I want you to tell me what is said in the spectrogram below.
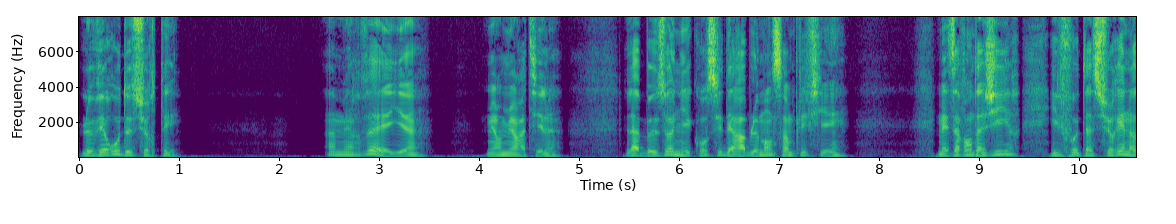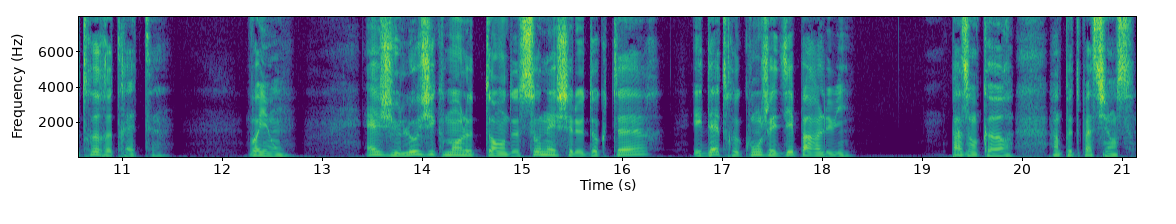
le verrou de sûreté. À merveille, murmura-t-il. La besogne est considérablement simplifiée. Mais avant d'agir, il faut assurer notre retraite. Voyons, ai-je eu logiquement le temps de sonner chez le docteur et d'être congédié par lui? Pas encore, un peu de patience.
